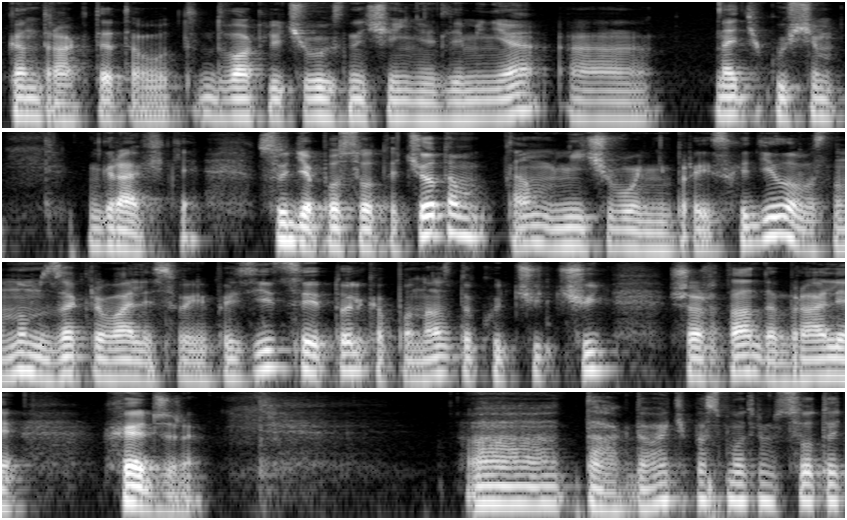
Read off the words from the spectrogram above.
контракт. Это вот два ключевых значения для меня а, на текущем графике. Судя по сот-отчетам, там ничего не происходило, в основном закрывали свои позиции, только по NASDAQ чуть-чуть шарта добрали хеджеры. А, так, давайте посмотрим сот,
